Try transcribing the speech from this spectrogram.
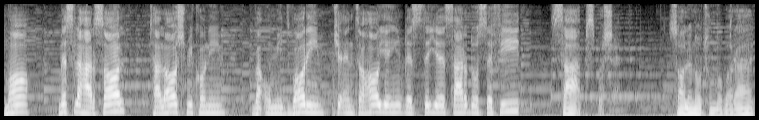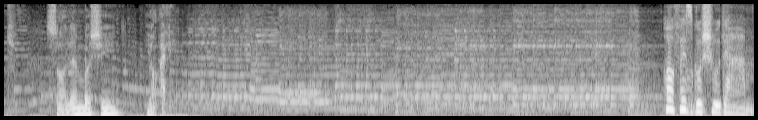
ما مثل هر سال تلاش می‌کنیم و امیدواریم که انتهای این قصه سرد و سفید سبز باشه. سال نوتون مبارک. سالم باشین یا علی. حافظ گشودم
